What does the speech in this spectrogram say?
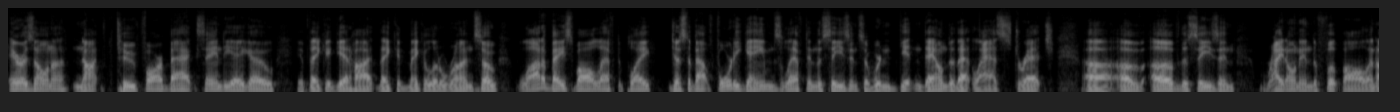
Arizona, not too far back. San Diego, if they could get hot, they could make a little run. So, a lot of baseball left to play just about 40 games left in the season, so we're getting down to that last stretch uh, of of the season, right on into football and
